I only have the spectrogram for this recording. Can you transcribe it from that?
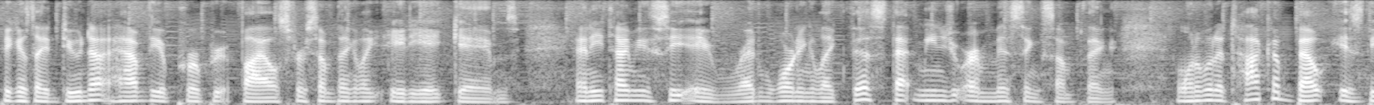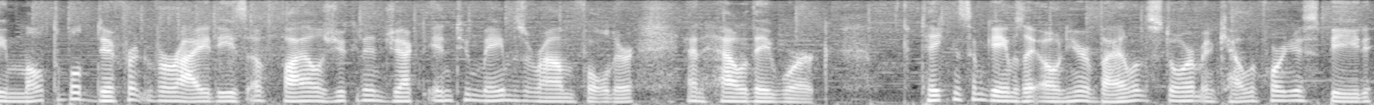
because I do not have the appropriate files for something like 88 games. Anytime you see a red warning like this, that means you are missing something. And what I'm going to talk about is the multiple different varieties of files you can inject into MAME's ROM folder and how they work. Taking some games I own oh, here, Violent Storm and California Speed,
